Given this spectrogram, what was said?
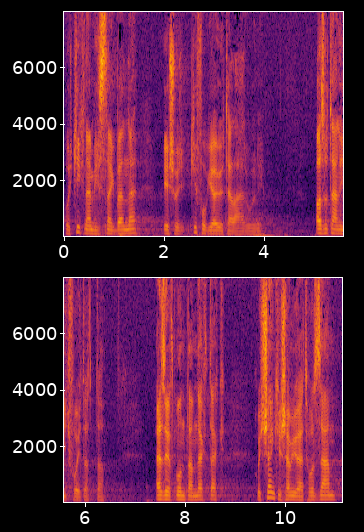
hogy kik nem hisznek benne, és hogy ki fogja őt elárulni. Azután így folytatta. Ezért mondtam nektek, hogy senki sem jöhet hozzám,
